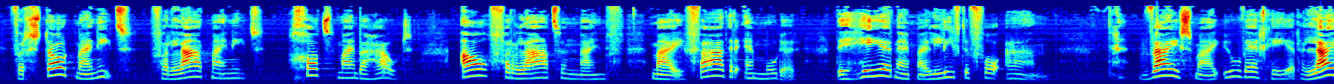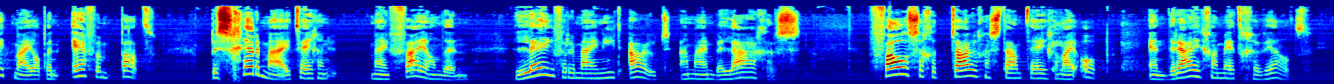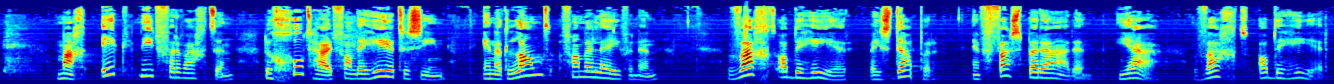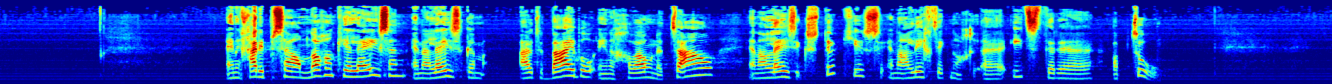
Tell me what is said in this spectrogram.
Verstoot mij niet, verlaat mij niet. God, mijn behoud. Al verlaten mijn, mij vader en moeder. De Heer neemt mij liefdevol aan. Wijs mij uw weg, Heer. Leid mij op een effen pad. Bescherm mij tegen mijn vijanden. Lever mij niet uit aan mijn belagers. Valse getuigen staan tegen mij op en dreigen met geweld. Mag ik niet verwachten de goedheid van de Heer te zien in het land van de levenden? Wacht op de Heer, wees dapper en vastberaden. Ja, wacht op de Heer. En ik ga die psalm nog een keer lezen en dan lees ik hem uit de Bijbel in een gewone taal. En dan lees ik stukjes en dan licht ik nog uh, iets erop uh, toe.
